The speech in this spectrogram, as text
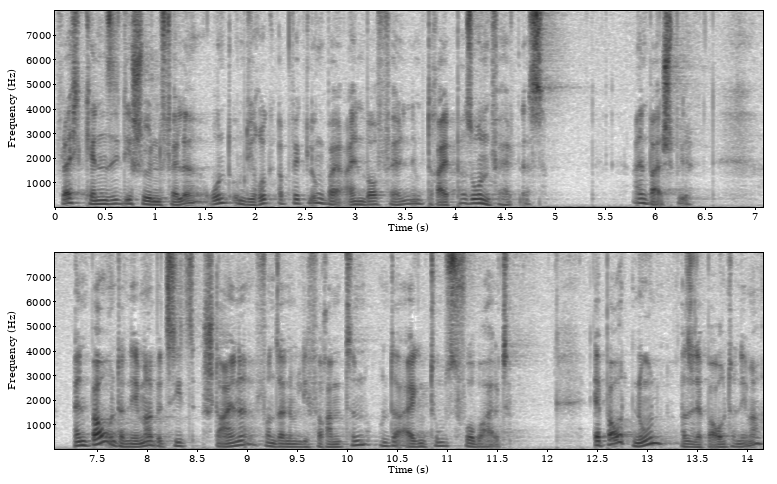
Vielleicht kennen Sie die schönen Fälle rund um die Rückabwicklung bei Einbaufällen im Drei-Personen-Verhältnis. Ein Beispiel. Ein Bauunternehmer bezieht Steine von seinem Lieferanten unter Eigentumsvorbehalt. Er baut nun, also der Bauunternehmer,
